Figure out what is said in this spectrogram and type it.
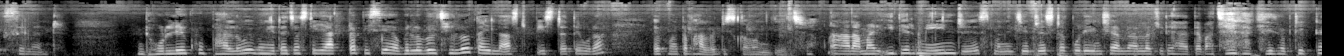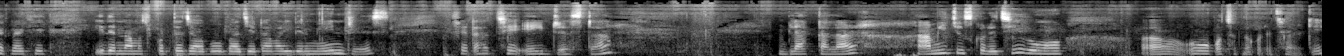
এক্সেলেন্ট ধরলে খুব ভালো এবং এটা জাস্ট এই একটা পিসে অ্যাভেলেবল ছিল, তাই লাস্ট পিসটাতে ওরা এরকম একটা ভালো ডিসকাউন্ট দিয়েছে। আর আমার ঈদের মেইন ড্রেস মানে যে ড্রেসটা পরে ইনশাআল্লাহ আল্লাহ যদি হাতে বাঁচিয়ে রাখে, সব ঠিকঠাক রাখে, ঈদের নামাজ পড়তে যাব বা যেটা আমার ঈদের মেইন ড্রেস সেটা হচ্ছে এই ড্রেসটা ব্ল্যাক কালার আমি চুজ করেছি এবং ও ও পছন্দ করেছে আর কি।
